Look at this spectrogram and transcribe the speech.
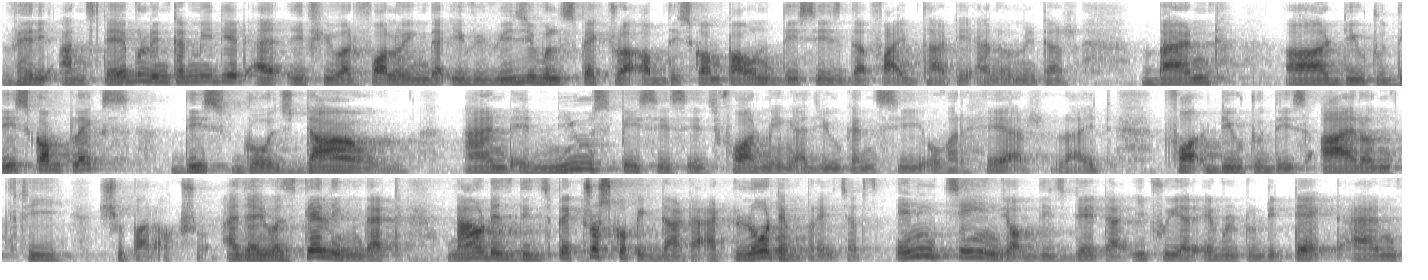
very unstable intermediate. Uh, if you are following the UV visible spectra of this compound this is the 530 nanometer band uh, due to this complex. This goes down and a new species is forming as you can see over here right for due to this iron 3 superoxo. As I was telling that nowadays the spectroscopic data at low temperatures any change of this data if we are able to detect and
